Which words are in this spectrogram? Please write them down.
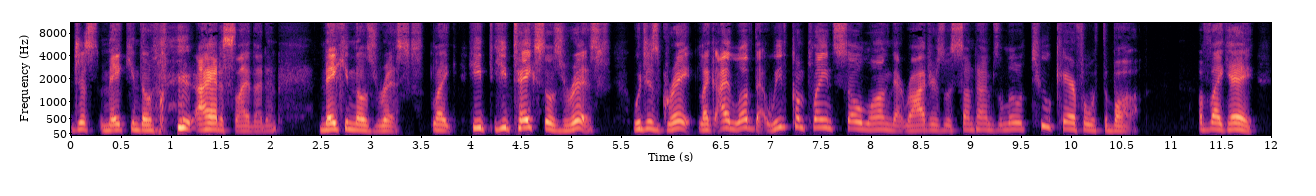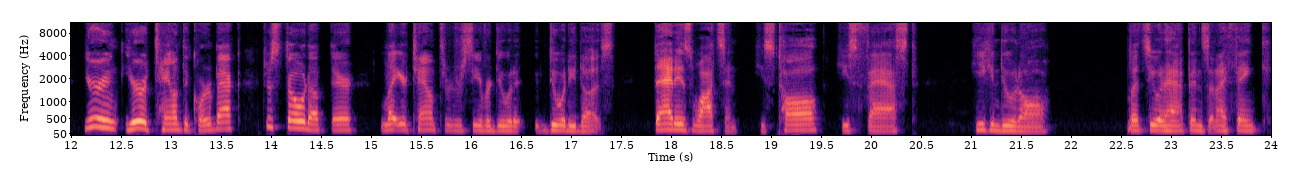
just making those. I had to slide that in, making those risks. Like he he takes those risks, which is great. Like I love that. We've complained so long that Rodgers was sometimes a little too careful with the ball. Of like, hey, you're in, you're a talented quarterback. Just throw it up there. Let your talented receiver do what it, do what he does. That is Watson. He's tall. He's fast. He can do it all. Let's see what happens. And I think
